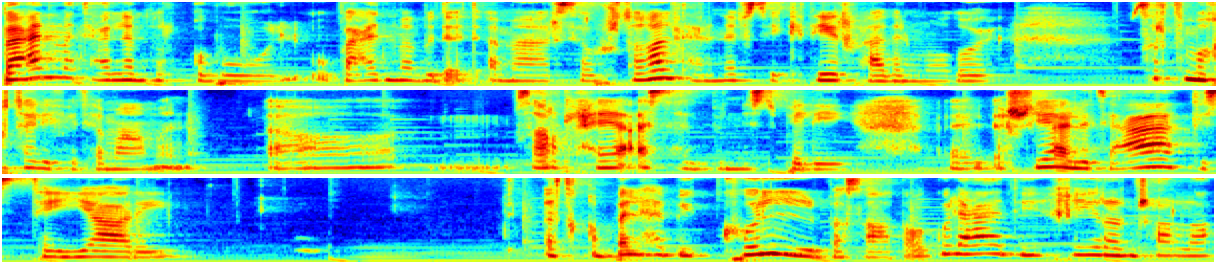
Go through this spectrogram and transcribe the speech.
بعد ما تعلمت القبول وبعد ما بدأت أمارسه واشتغلت على نفسي كثير في هذا الموضوع صرت مختلفة تماما. آه صارت الحياة أسهل بالنسبة لي. الأشياء اللي تعاكس تياري. أتقبلها بكل بساطة وأقول عادي خير إن شاء الله.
